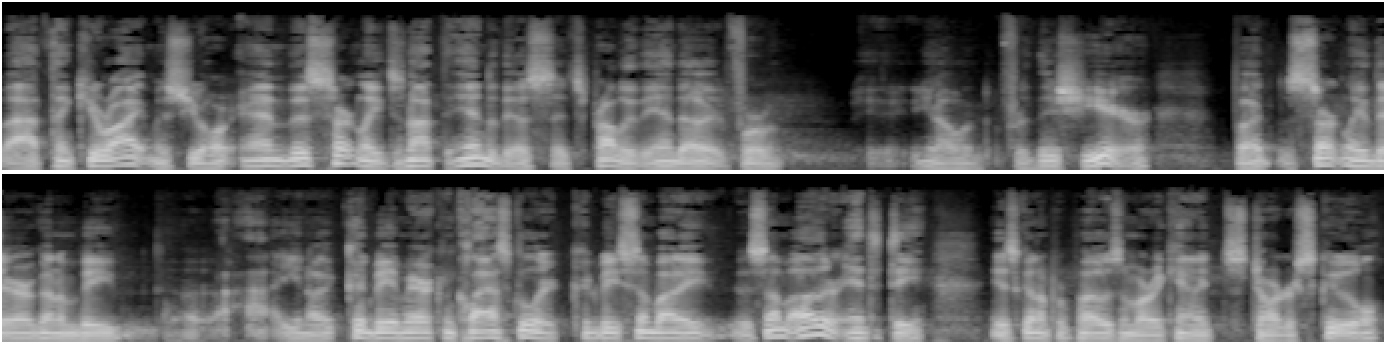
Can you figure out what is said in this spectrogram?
I think you're right, Miss York, and this certainly is not the end of this. It's probably the end of it for, you know, for this year. But certainly there are going to be, uh, you know, it could be American Classical, or it could be somebody, some other entity is going to propose a Maury County charter school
